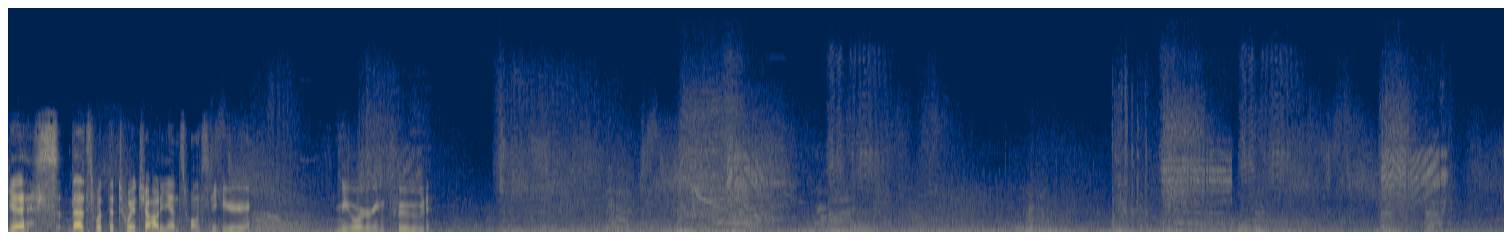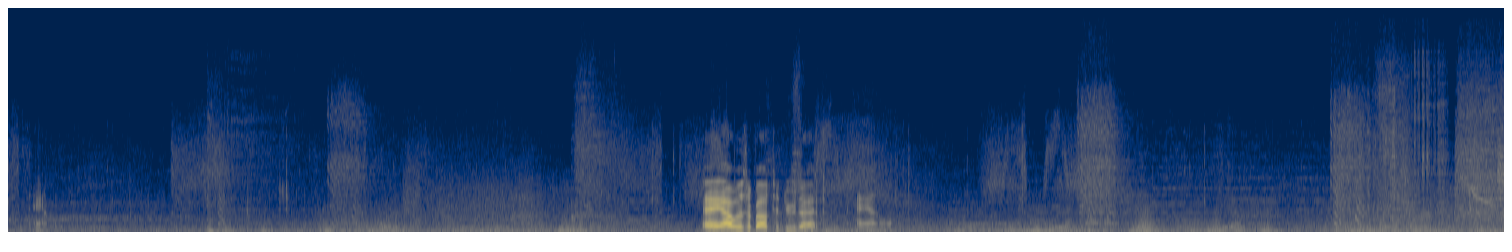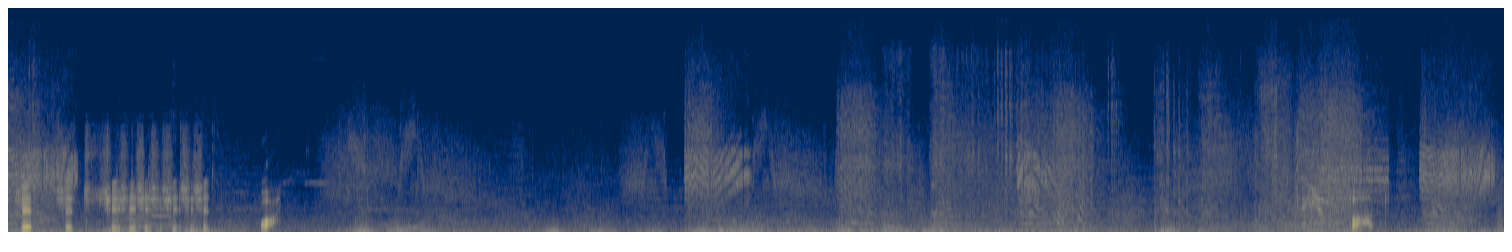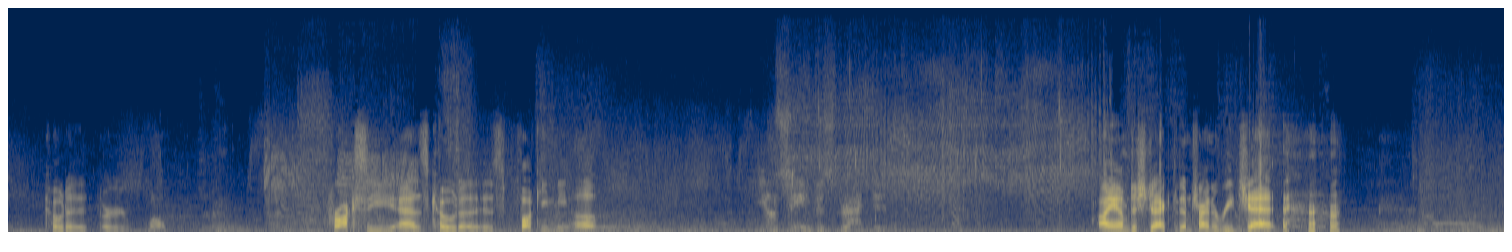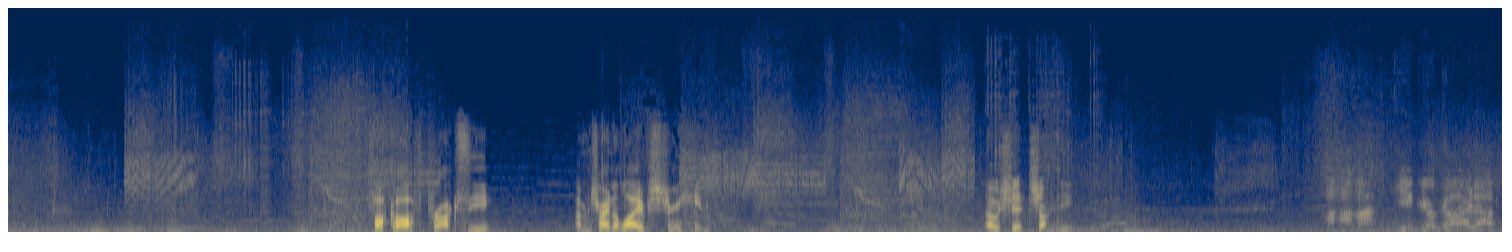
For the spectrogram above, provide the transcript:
Yes, that's what the Twitch audience wants to hear. Me ordering food. Hey, I was about to do that. Ow. Shit, shit, shit, shit, shit, shit, shit, shit, shit. Wah. Kota, or, well, Proxy as Kota is fucking me up. You seem distracted. I am distracted. I'm trying to read chat. Fuck off, Proxy. I'm trying to live stream. Oh shit, Shaak Ti. Uh-huh. Keep your guard up.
